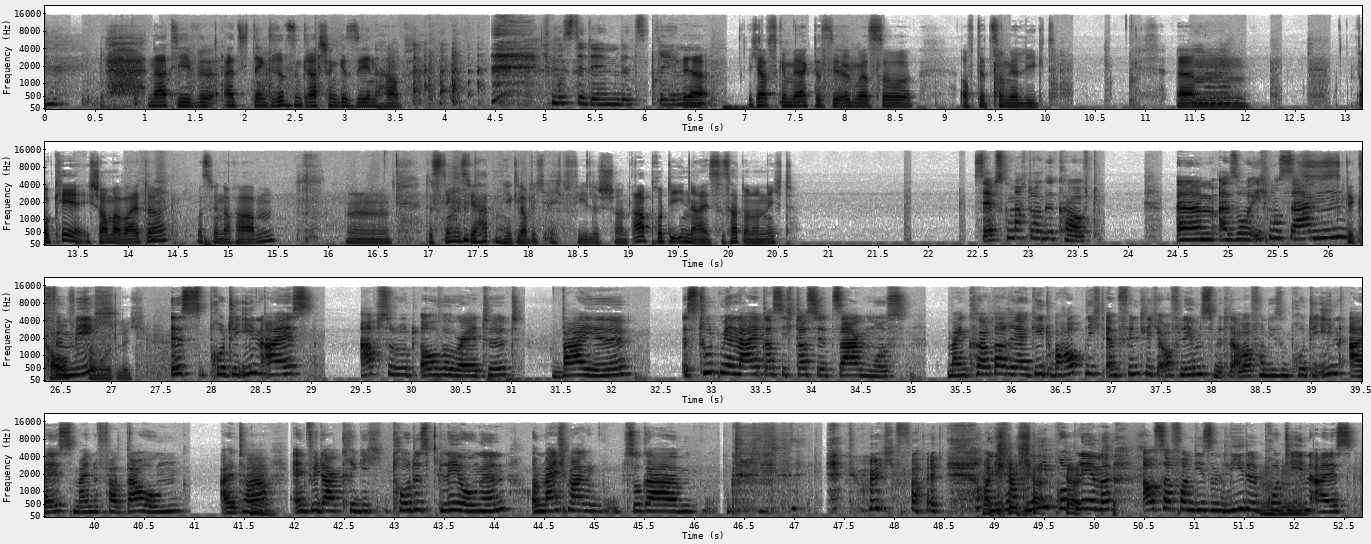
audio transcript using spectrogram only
Nati, als ich dein Grinsen gerade schon gesehen habe, Ich musste den Witz bringen. ja, ich habe es gemerkt, dass dir irgendwas so auf der Zunge liegt. Ähm, Okay, ich schau mal weiter, was wir noch haben. Hm, Das Ding ist, wir hatten hier, glaube ich, echt viele schon. Ah, Proteineis, das hat er noch nicht. Selbstgemacht oder gekauft? Ähm, also ich muss sagen, Gekauft für mich vermutlich. ist Proteineis absolut overrated, weil es tut mir leid, dass ich das jetzt sagen muss. Mein Körper reagiert überhaupt nicht empfindlich auf Lebensmittel, aber von diesem Proteineis, meine Verdauung, Alter, hm. entweder kriege ich Todesblähungen und manchmal sogar Durchfall. Und ich habe nie Probleme, ja. außer von diesem Lidl-Proteineis. Mhm.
